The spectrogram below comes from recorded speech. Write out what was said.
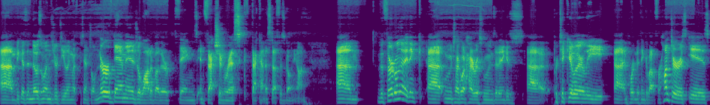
Um, because in those ones, you're dealing with potential nerve damage, a lot of other things, infection risk, that kind of stuff is going on. Um, the third one that I think, uh, when we talk about high risk wounds, that I think is uh, particularly uh, important to think about for hunters is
